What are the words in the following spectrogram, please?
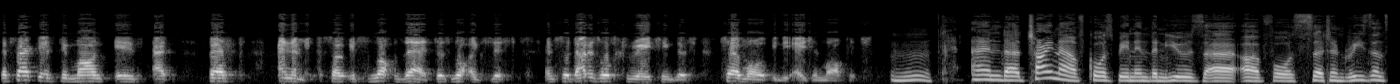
The fact is demand is at best anemic. So it's not there, it does not exist. And so that is what's creating this turmoil in the Asian markets. Mm. And uh, China, of course, been in the news uh, uh, for certain reasons.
